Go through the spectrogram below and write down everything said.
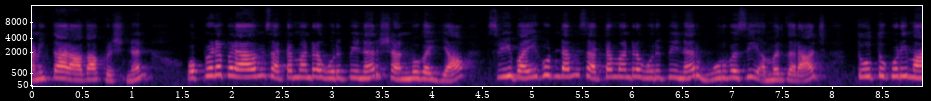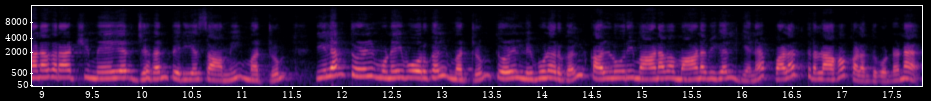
அனிதா ராதாகிருஷ்ணன் ஒப்பிடப்படாத சட்டமன்ற உறுப்பினர் சண்முகையா ஸ்ரீ வைகுண்டம் சட்டமன்ற உறுப்பினர் ஊர்வசி அமிர்தராஜ் தூத்துக்குடி மாநகராட்சி மேயர் ஜெகன் பெரியசாமி மற்றும் இளம் தொழில் முனைவோர்கள் மற்றும் தொழில் நிபுணர்கள் கல்லூரி மாணவ மாணவிகள் என பலர் திரளாக கலந்து கொண்டனர்.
